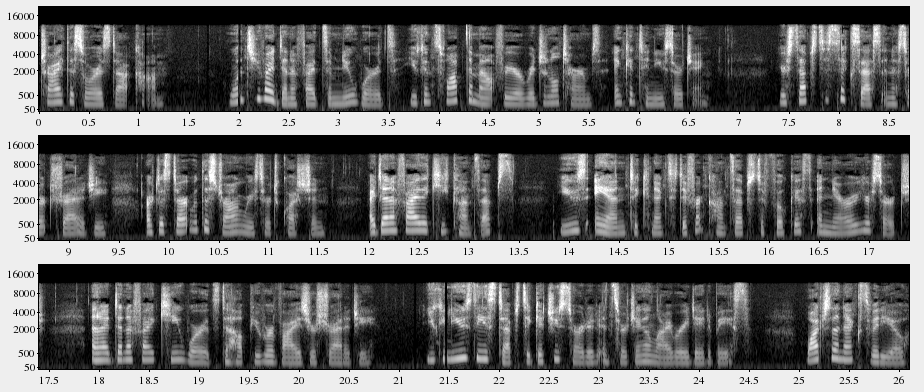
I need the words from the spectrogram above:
Try thesaurus.com. Once you've identified some new words, you can swap them out for your original terms and continue searching. Your steps to success in a search strategy are to start with a strong research question, Identify the key concepts. Use AND to connect different concepts to focus and narrow your search, and identify keywords to help you revise your strategy. You can use these steps to get you started in searching a library database. Watch the next video,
